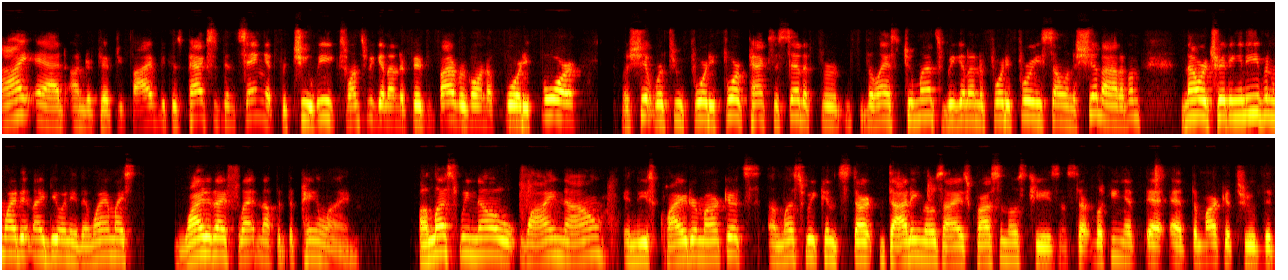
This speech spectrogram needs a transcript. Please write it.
I add under 55? Because PAX has been saying it for two weeks. Once we get under 55, we're going to 44. Well, shit, we're through 44. PAX said it for the last two months. If we get under 44, he's selling the shit out of them. Now we're trading it even. Why didn't I do anything? Why am I? Why did I flatten up at the pay line? Unless we know why now in these quieter markets, unless we can start dotting those I's, crossing those T's, and start looking at, at, at the market through the,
